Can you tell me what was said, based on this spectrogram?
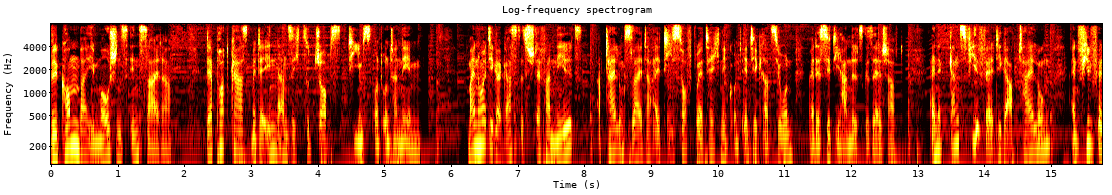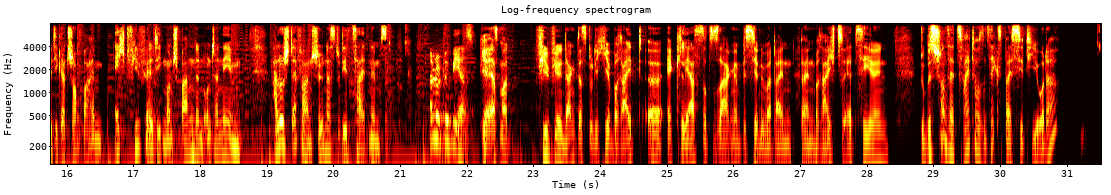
Willkommen bei Emotions Insider, der Podcast mit der Innenansicht zu Jobs, Teams und Unternehmen. Mein heutiger Gast ist Stefan Niels, Abteilungsleiter IT Softwaretechnik und Integration bei der City Handelsgesellschaft. Eine ganz vielfältige Abteilung, ein vielfältiger Job bei einem echt vielfältigen und spannenden Unternehmen. Hallo Stefan, schön, dass du dir Zeit nimmst. Hallo Tobias. Ja, erstmal vielen, vielen Dank, dass du dich hier bereit äh, erklärst, sozusagen ein bisschen über deinen, deinen Bereich zu erzählen. Du bist schon seit 2006 bei City, oder?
